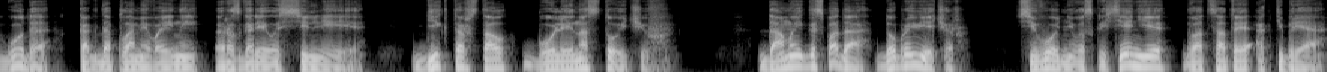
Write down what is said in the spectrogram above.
года, когда пламя войны разгорелось сильнее, диктор стал более настойчив. «Дамы и господа, добрый вечер. Сегодня воскресенье, 20 октября.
